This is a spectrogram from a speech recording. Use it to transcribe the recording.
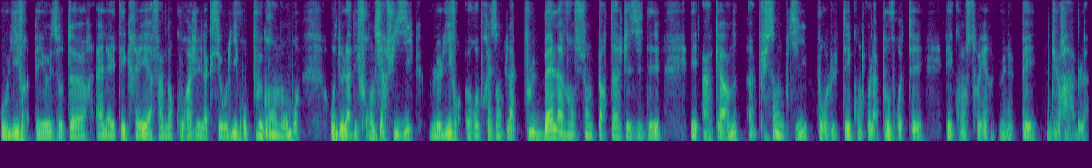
aux livres et aux auteurs. Elle a été créée afin d'encourager l'accès aux livres au plus grand nombre. Au-delà des frontières physiques, le livre représente la plus belle invention de partage des idées et incarne un puissant outil pour lutter contre la pauvreté et construire une paix durable.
